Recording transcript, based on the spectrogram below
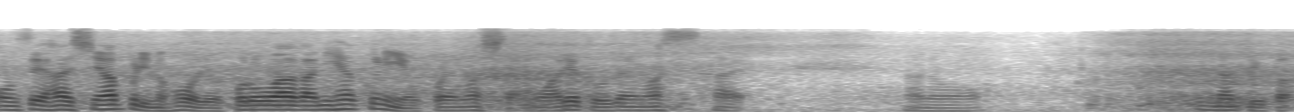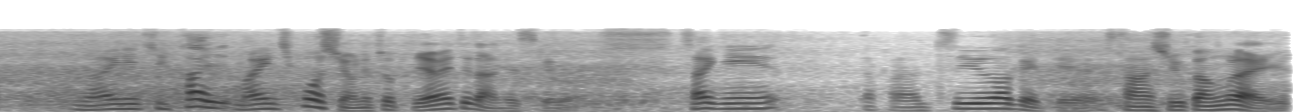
音声配信アプリの方でフォロワーが200人を超えました。もうありがとうございます。はい。あのなんていうか毎日、はい、毎日更新をねちょっとやめてたんですけど最近だから梅雨明けて3週間ぐらい、こ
